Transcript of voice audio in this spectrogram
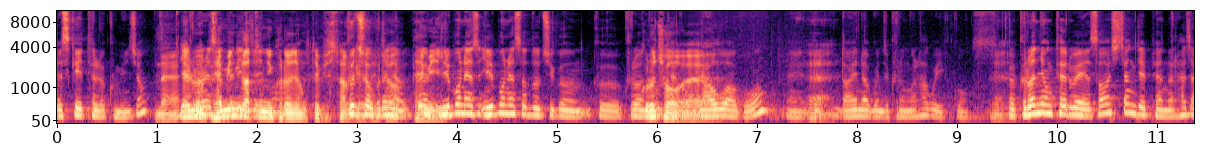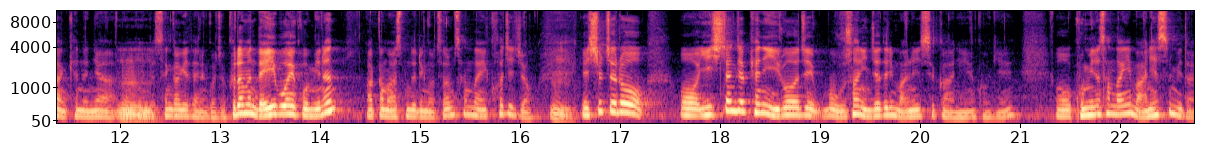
SK텔레콤이죠. 네. 예를 들면 배민 같은 뭐- 그런 형태 비슷한 그렇죠, 게 되죠. 그러면 배민. 일본에서 일본에서도 지금 그 그런 그렇죠, 형태로 예. 야후하고 예, 예. 라인하고 이제 그런 걸 하고 있고 예. 그러니까 그런 형태로 해서 시장 재편을 하지 않겠느냐라고 음. 이제 생각이 되는 거죠. 그러면 네이버의 고민은 아까 말씀드린 것처럼 상당히 커지죠. 음. 예, 실제로 어, 이 시장 재편이 이루어지 뭐 우선 인재들이 많이 있을 거 아니에요 거기에 어, 고민을 상당히 많이 했습니다.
